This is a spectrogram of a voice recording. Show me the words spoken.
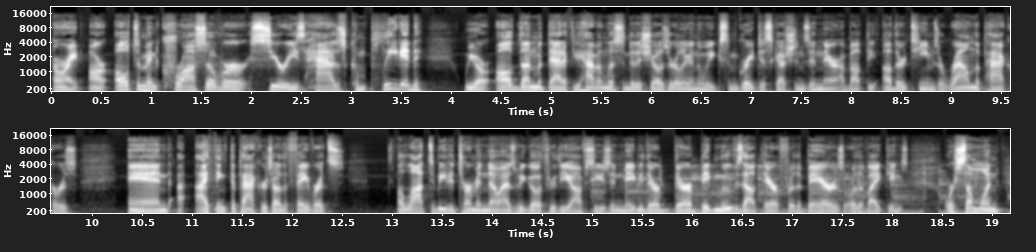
All right, our ultimate crossover series has completed. We are all done with that. If you haven't listened to the shows earlier in the week, some great discussions in there about the other teams around the Packers. And I- think the Packers are the favorites. A lot to be determined, though, as we go through the offseason. Maybe there, there are big moves out there for the Bears or the Vikings or someone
